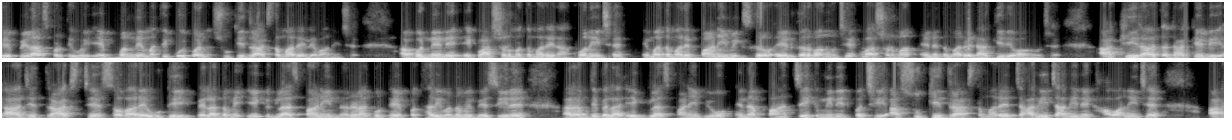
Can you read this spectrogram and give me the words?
જે પીળાશ પડતી હોય એ બંનેમાંથી કોઈ પણ સૂકી દ્રાક્ષ તમારે લેવાની છે. આ બંનેને એક વાસણમાં તમારે નાખવાની છે, એમાં તમારે પાણી મિક્સ એડ કરવાનું છે વાસણમાં, એને તમારે ઢાંકી દેવાનું છે. આખી રાત ઢાંકેલી આ જે દ્રાક્ષ છે, સવારે ઉઠી પહેલા તમે એક ગ્લાસ પાણી નરણા કોઠે પથારીમાં તમે બેસીને આરામથી પહેલા એક ગ્લાસ પાણી પીવો, એના પાંચેક મિનિટ પછી આ સૂકી દ્રાક્ષ તમારે ચાવી ચાવીને ખાવાની છે. આ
